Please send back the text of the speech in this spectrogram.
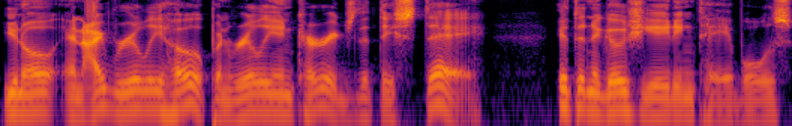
you know, and I really hope and really encourage that they stay at the negotiating tables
